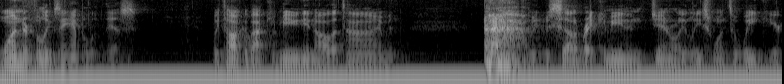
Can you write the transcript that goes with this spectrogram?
wonderful example of this. We talk about communion all the time, and we, we celebrate communion generally at least once a week here,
